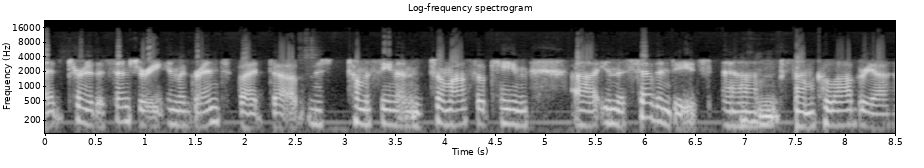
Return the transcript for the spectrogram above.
at turn of the century immigrant, but uh, Ms. Tomasina and Tommaso came uh, in the 70s um, from Calabria.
